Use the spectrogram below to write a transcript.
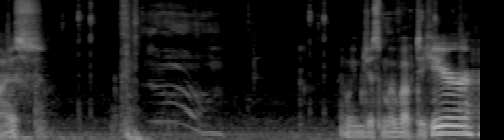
Nice. And we just move up to here.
